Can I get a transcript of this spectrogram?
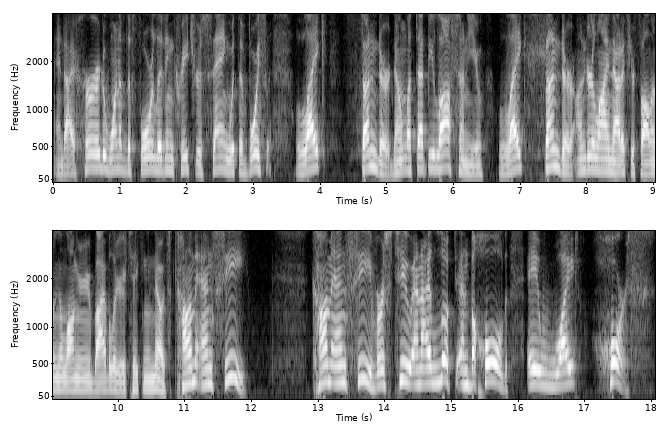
and I heard one of the four living creatures saying with a voice like thunder. Don't let that be lost on you. Like thunder. Underline that if you're following along in your Bible or you're taking notes. Come and see. Come and see. Verse 2 And I looked, and behold, a white horse.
